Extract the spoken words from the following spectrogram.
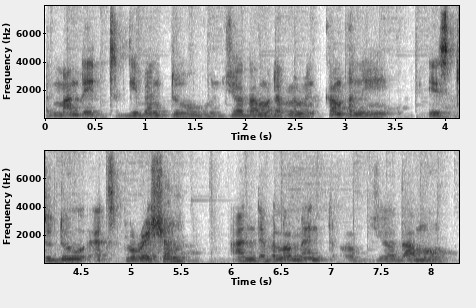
The mandate given to Geothermal Development Company is to do exploration and development of geothermal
